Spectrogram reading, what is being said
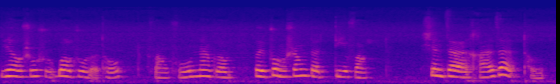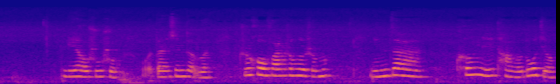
廖叔叔抱住了头。仿佛那个被撞伤的地方现在还在疼。利奥叔叔，我担心地问：“之后发生了什么？您在坑里躺了多久？”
